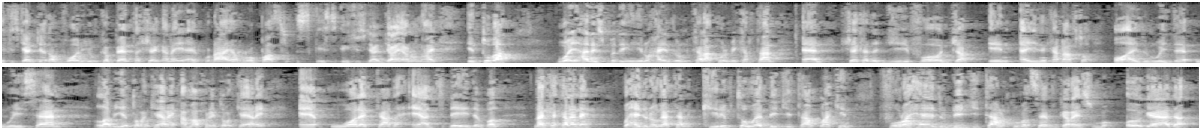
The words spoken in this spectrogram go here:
exjanjyada volumeka beenta sheeganaya ee ku dhahaya robust exjanjo ayaanu nahay intuba way halis badan yihiin waxaydun kala kulmi kartaan sheekada g for jak in ay idinka dhaafto oo aydun wyd weysaan labiiyo tobanka eray ama afar iyo tobanka eray ee walletkaada ee aada isdhehayda bal. Dhanka kalene waxaydun ogaataan cripto waa digital laakiin furaheedu digital kuma safe garaysmo. Ogaada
